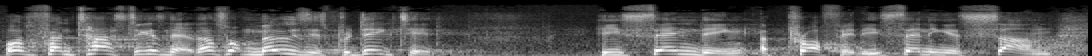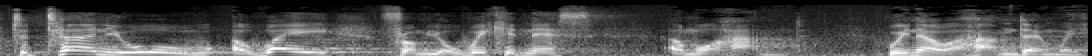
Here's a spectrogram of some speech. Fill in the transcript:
What fantastic, isn't it? That's what Moses predicted. He's sending a prophet, he's sending his son to turn you all away from your wickedness. And what happened? We know what happened, don't we?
